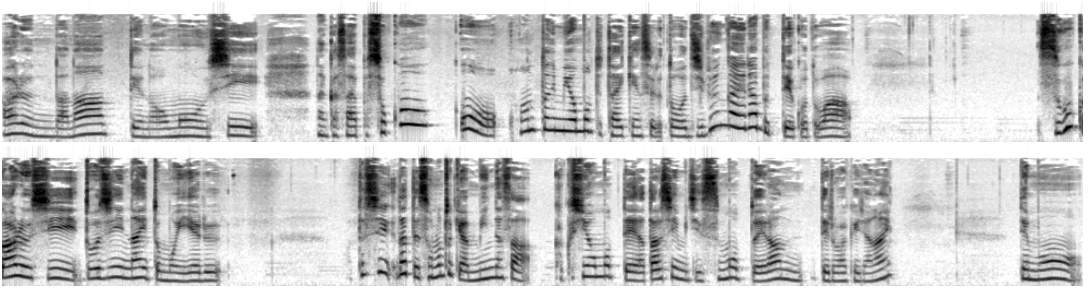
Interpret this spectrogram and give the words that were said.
あるんだなっていうのは思うしなんかさやっぱそこを本当に身をもって体験すると自分が選ぶっていうことはすごくあるし同時にないとも言える。私だってその時はみんなさ確信を持って新しい道進もうと選んでるわけじゃない？でも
